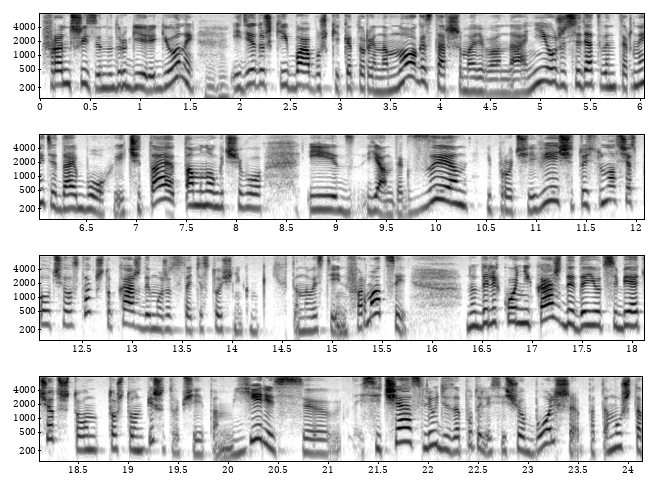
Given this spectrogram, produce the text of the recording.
франшизе на другие регионы, угу. и дедушки, и бабушки, которые намного старше Марьи Ивановны, они уже сидят в интернете, дай бог, и читают там много чего, и Яндекс.Зен, и прочие вещи. То есть у нас сейчас получилось так, что каждый может стать источником каких-то новостей, информации, но далеко не каждый дает себе отчет, что он, то, что он пишет, вообще там ересь. Сейчас люди запутались еще больше, потому что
